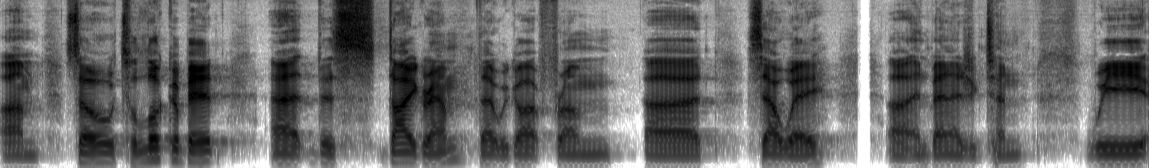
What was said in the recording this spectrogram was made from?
Um, so to look a bit at this diagram that we got from uh, Hsiao-Wei uh, and Ben Edgington, we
